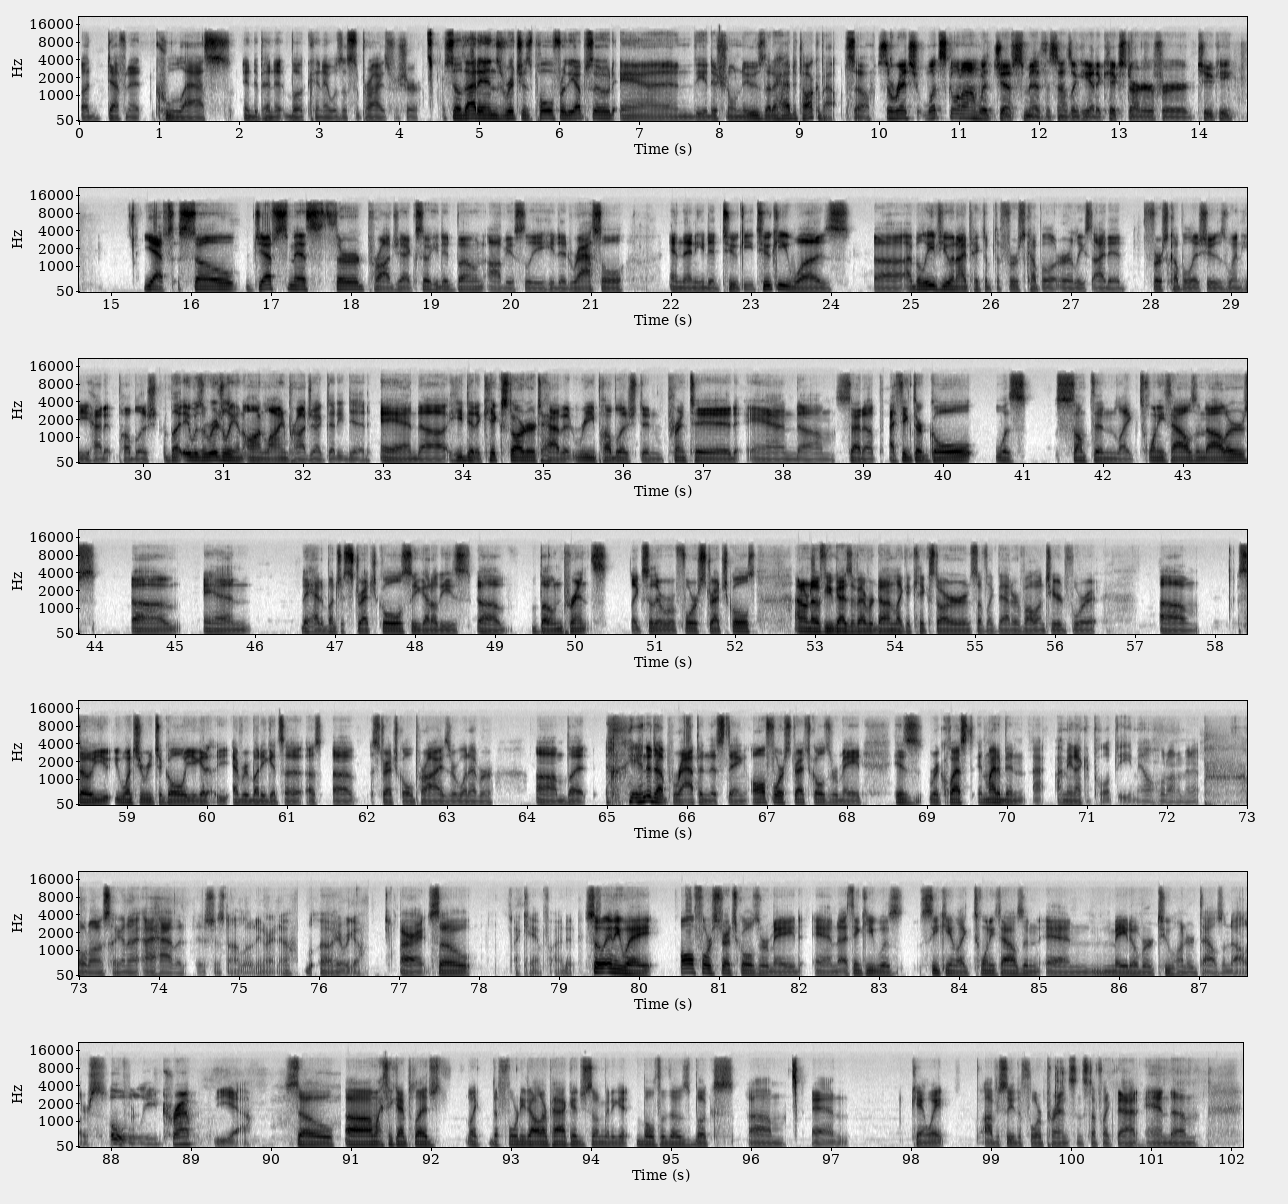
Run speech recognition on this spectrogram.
a definite cool ass independent book, and it was a surprise for sure. So that ends Rich's poll for the episode and the additional news that I had to talk about. So So Rich, what's going on with Jeff Smith? It sounds like he had a Kickstarter for Tuki. Yes. So Jeff Smith's third project. So he did Bone, obviously. He did RASL, and then he did Tuki. Tuki was, uh, I believe you and I picked up the first couple, or at least I did, first couple issues when he had it published. But it was originally an online project that he did, and uh, he did a Kickstarter to have it republished and printed and um, set up. I think their goal was something like twenty thousand dollars um and they had a bunch of stretch goals. So you got all these uh bone prints. Like so there were four stretch goals. I don't know if you guys have ever done like a kickstarter and stuff like that or volunteered for it. Um so you, you once you reach a goal you get everybody gets a, a, a stretch goal prize or whatever. Um but he ended up wrapping this thing. All four stretch goals were made. His request it might have been I, I mean i could pull up the email. Hold on a minute. Hold on a second. I, I have it. It's just not loading right now. Oh here we go. All right. So i can't find it. So anyway all four stretch goals were made and i think he was seeking like 20000 and made over $200000 Holy crap. yeah. So um I think I pledged like the $40 package. So I'm gonna get both of those books. Um and can't wait. Obviously the four prints and stuff like that. And um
